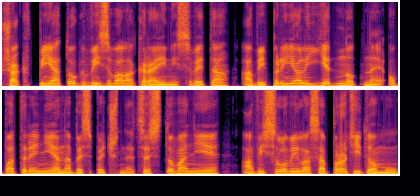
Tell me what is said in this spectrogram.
však v piatok vyzvala krajiny sveta, aby prijali jednotné opatrenia na bezpečné cestovanie a vyslovila sa proti tomu,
